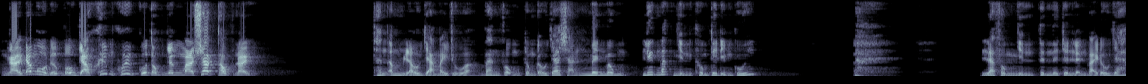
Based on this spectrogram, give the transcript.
ngài đã mua được bộ da khiếm khuyết của tộc nhân ma sát tộc này. Thanh âm lão già may rùa vang vọng trong đấu giá sảnh mênh mông, liếc mắt nhìn không tới điểm cuối. La Phong nhìn tin ở trên lệnh bài đấu giá,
